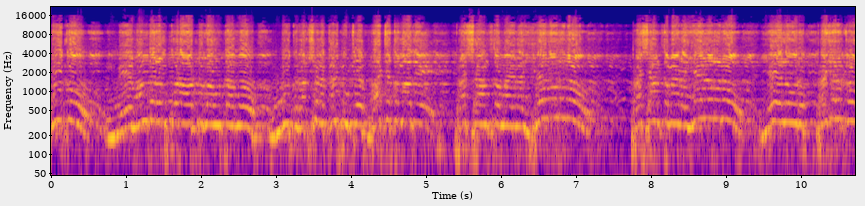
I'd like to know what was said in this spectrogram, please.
మీకు మేమందరం కూడా అడ్డుగా ఉంటాము. మీకు రక్షణ కల్పించే బాధ్యత మాది. ప్రశాంతమైన ఏలూరును ప్రశాంతమైన ఏలూరును ఏలూరు ప్రజలకు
